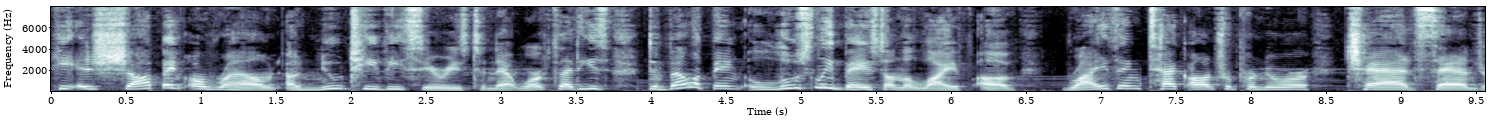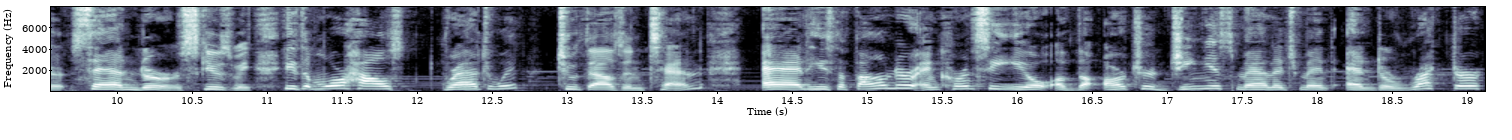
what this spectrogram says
He is shopping around a new TV series to networks that he's developing loosely based on the life of rising tech entrepreneur Chad Sanders. Sanders, excuse me. He's a Morehouse graduate, 2010, and he's the founder and current CEO of the Archer Genius Management and director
